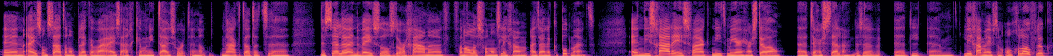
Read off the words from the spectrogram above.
En ijs ontstaat dan op plekken waar ijs eigenlijk helemaal niet thuis hoort. En dat maakt dat het eh, de cellen en de weefsels, de organen, van alles van ons lichaam uiteindelijk kapot maakt. En die schade is vaak niet meer herstel, eh, te herstellen. Dus eh, het ehm, lichaam heeft een ongelooflijk,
